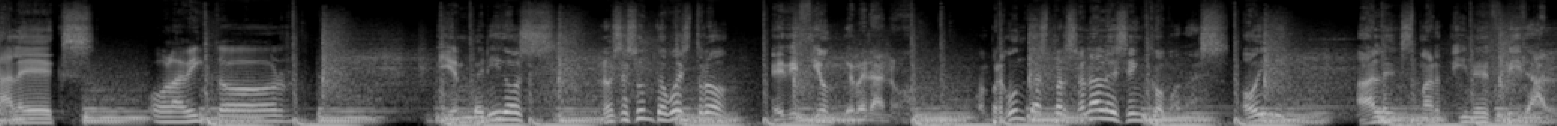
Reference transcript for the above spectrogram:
Hola Alex. Hola Víctor. Bienvenidos. No es asunto vuestro. Edición de verano. Con preguntas personales e incómodas. Hoy, Alex Martínez Vidal.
